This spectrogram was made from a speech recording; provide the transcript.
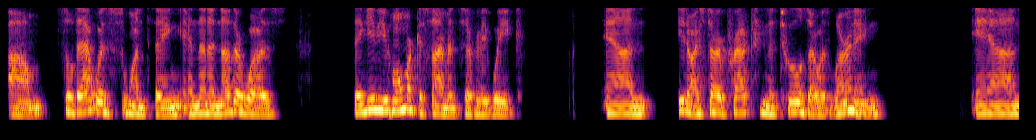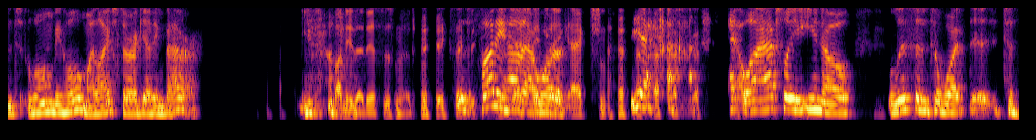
um, so that was one thing. And then another was they give you homework assignments every week. And, you know, I started practicing the tools I was learning. And lo and behold, my life started getting better. You know? Funny that is, isn't it? exactly. funny how that works. Take action. yeah Uh, well actually you know listen to what uh, to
